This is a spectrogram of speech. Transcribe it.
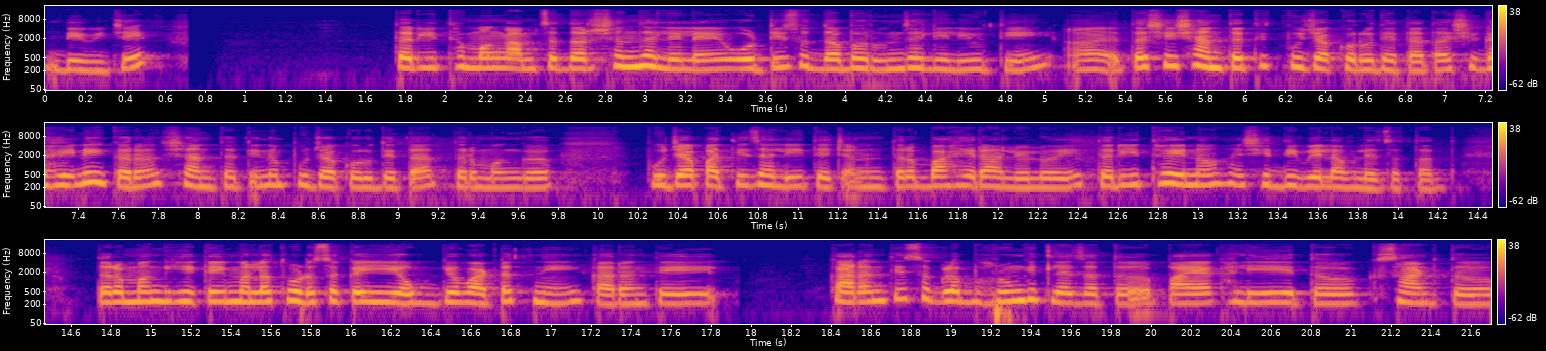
देवीचे. तर इथं मग आमचं दर्शन झालेलं आहे. ओटीसुद्धा भरून झालेली होती. तशी शांततेत पूजा करू देतात. अशी घाई नाही करत. शांततेनं पूजा करू देतात. तर मग पूजापाती झाली. त्याच्यानंतर बाहेर आलेलो आहे. तर इथे ना असे दिवे लावले जातात. तर मग हे काही मला थोडंसं काही योग्य वाटत नाही. कारण ते कारण ते सगळं भरून घेतलं जातं. पायाखाली येतं सांडतं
